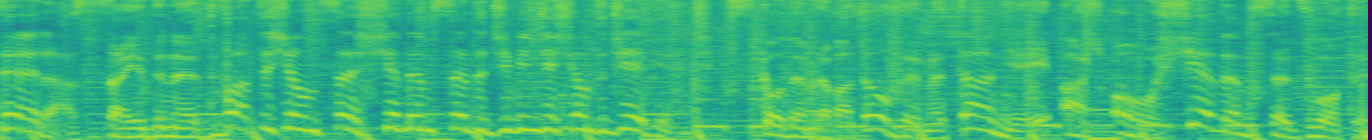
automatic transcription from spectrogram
Teraz za jedyne 2799. Z kodem rabatowym taniej aż o 700 zł.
